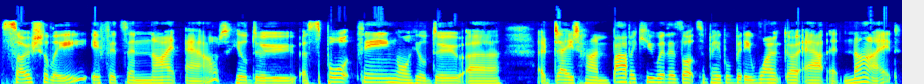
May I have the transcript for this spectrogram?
socially. If it's a night out, he'll do a sport thing or he'll do a, a daytime barbecue where there's lots of people, but he won't go out at night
